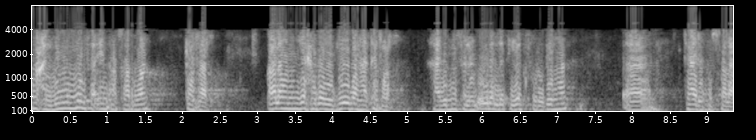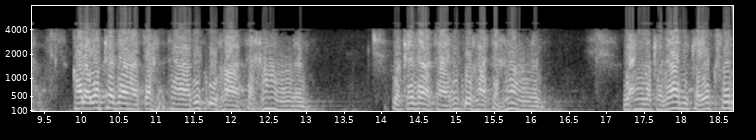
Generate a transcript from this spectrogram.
معلمه فإن أصر كفر. قال ومن جحد وجوبها كفر. هذه المسألة الأولى التي يكفر بها آه تارك الصلاة. قال وكذا تاركها تهاونا. وكذا تاركها تهاونا. يعني وكذلك يكفر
